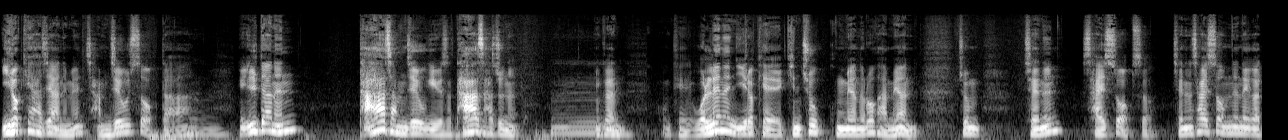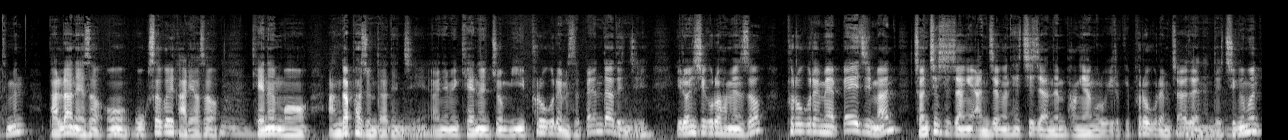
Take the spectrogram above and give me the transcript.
이렇게 하지 않으면 잠재울 수 없다. 음. 일단은 다 잠재우기 위해서 다 사주는. 음. 그러니까 이렇게 원래는 이렇게 긴축 국면으로 가면 좀 쟤는 살 수 없어. 쟤는 살 수 없는 애 같으면 반란해서 어, 옥석을 가려서 음. 걔는 뭐 안 갚아준다든지 아니면 걔는 좀 이 프로그램에서 뺀다든지 이런 식으로 하면서 프로그램에 빼지만 전체 시장의 안정은 해치지 않는 방향으로 이렇게 프로그램 짜져 있는데 지금은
